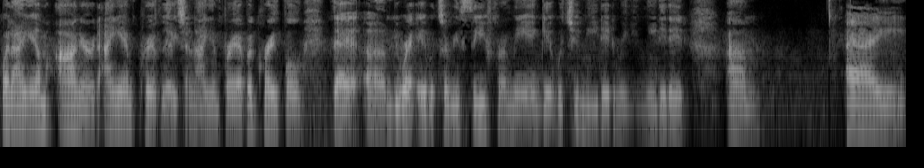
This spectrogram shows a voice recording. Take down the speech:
But I am honored, I am privileged, and I am forever grateful that um, you were able to receive from me and get what you needed when you needed it. Um, I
